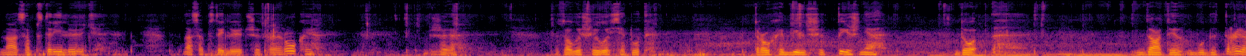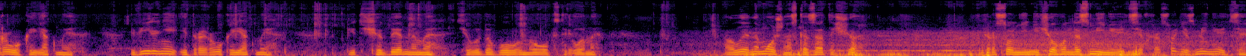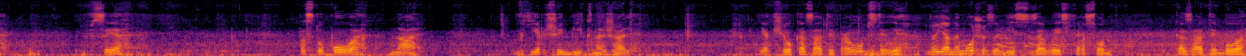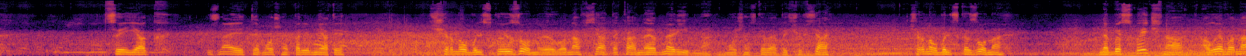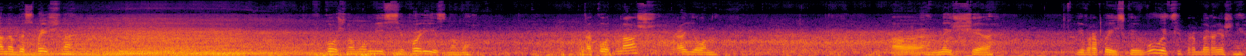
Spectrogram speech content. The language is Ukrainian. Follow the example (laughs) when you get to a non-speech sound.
Нас обстрілюють. Нас обстрілюють ще три роки. Вже залишилося тут трохи більше тижня до дати буде три роки, як ми вільні, і три роки, як ми під щоденними цілодобовими обстрілами. Але не можна сказати, що в Херсоні нічого не змінюється. В Херсоні змінюється все поступово на в гірший бік, на жаль. Якщо казати про обстріли, ну я не можу за весь, за весь Херсон казати, бо це як, знаєте, можна порівняти Чорнобильською зоною. Вона вся така неоднорідна. Можна сказати, що вся Чорнобильська зона небезпечна, але вона небезпечна в кожному місці по-різному. Так от наш район нижче Європейської вулиці, прибережні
